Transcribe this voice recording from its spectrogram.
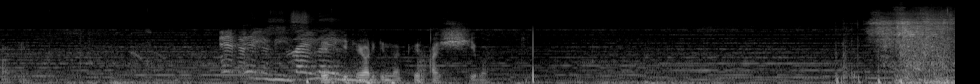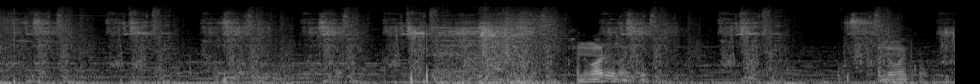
가비. Enemy 내 새끼 slain. 대가리 낀다, 그, 아, 씨발. 가능하려나, 이거? 가능할 것 같기도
